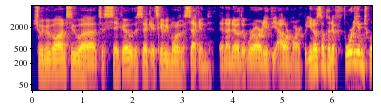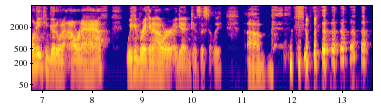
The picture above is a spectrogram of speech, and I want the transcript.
should we move on to uh, to Seiko? The Seiko, it's going to be more than a second, and I know that we're already at the hour mark. But you know something? If forty and twenty can go to an hour and a half, we can break an hour again consistently. Um,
